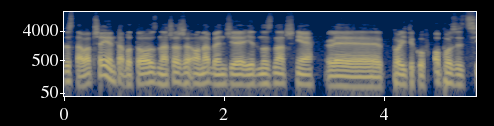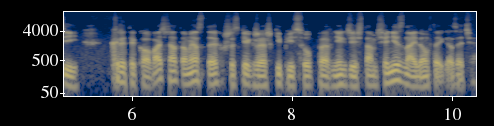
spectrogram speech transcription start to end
została przejęta, bo to oznacza, że ona będzie jednoznacznie e, polityków opozycji krytykować, natomiast te wszystkie grzeszki PiSu pewnie gdzieś tam się nie znajdą w tej gazecie.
